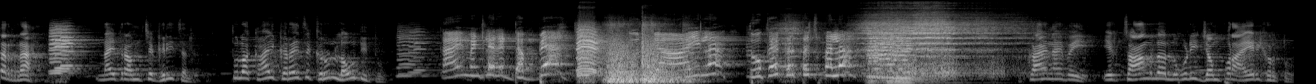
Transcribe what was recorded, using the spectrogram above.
तर राह नाहीतर आमच्या घरी चल तुला काय करायचं करून लावून देतो काय म्हंटलं रे डब्या तुझ्या आईला तू काय करतोच मला काय नाही बाई एक चांगलं लुगडी जंपर आयरी करतो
